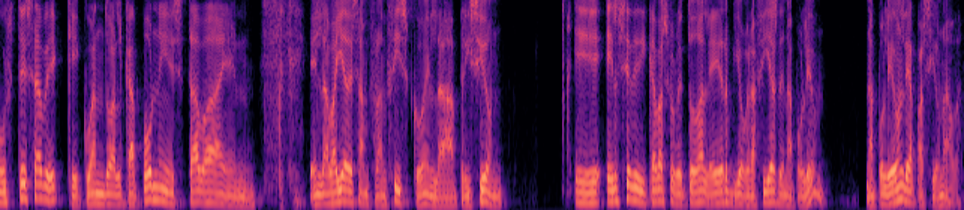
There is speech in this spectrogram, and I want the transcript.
Usted sabe que cuando Al Capone estaba en, la bahía de San Francisco, en la prisión, eh, él se dedicaba sobre todo a leer biografías de Napoleón. Napoleón le apasionaba.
